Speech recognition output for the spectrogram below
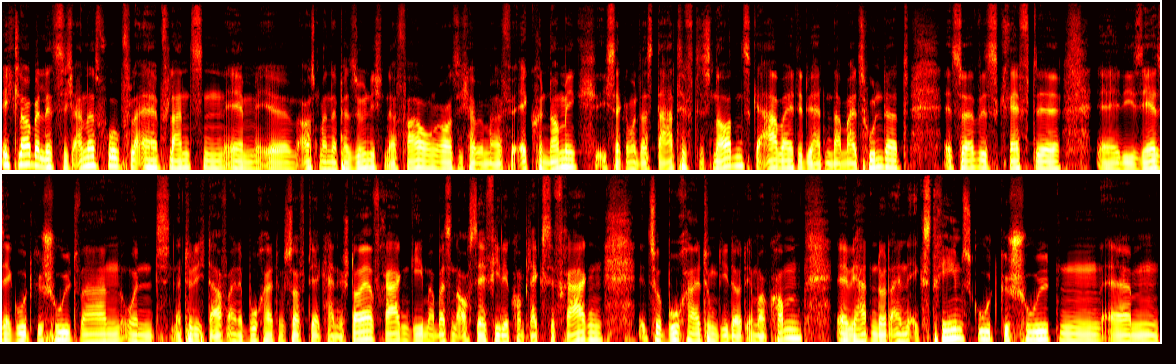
Ich glaube letztlich anderswo äh, Pflanzen ähm, äh, aus meiner persönlichen Erfahrung raus. Ich habe mal für Economic, ich sage immer das Dativ des Nordens gearbeitet. Wir hatten damals 100 äh, Servicekräfte, äh, die sehr, sehr gut geschult waren und natürlich darf eine Buchhaltungssoftware keine Steuerfragen geben, aber es sind auch sehr viele komplexe Fragen äh, zur Buchhaltung, die dort immer kommen. Äh, wir hatten dort einen extremst gut geschulten ähm,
